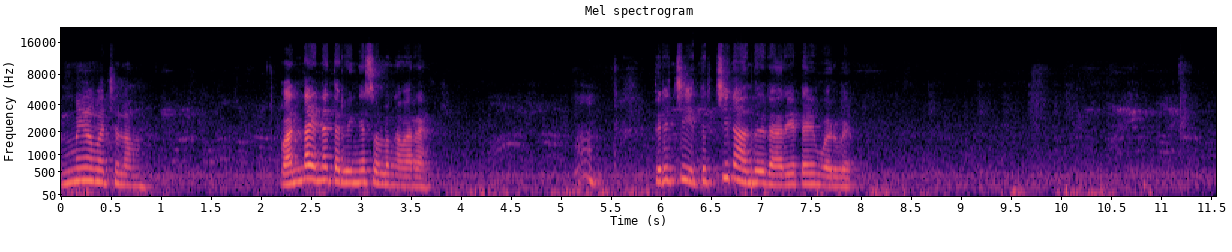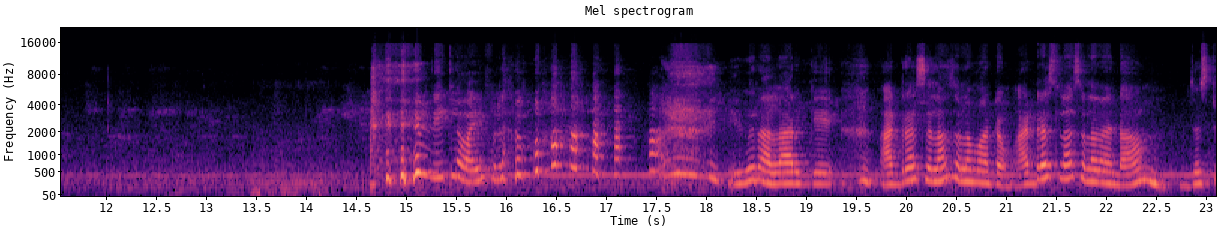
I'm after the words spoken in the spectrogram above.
உண்மையாக வச்சலாம். வந்தால் என்ன தருவீங்க சொல்லுங்கள் வரேன். திருச்சி திருச்சி நான் வந்து நிறைய டைம் வருவேன். வீட்டில் ஒய்ஃபில் இது நல்லா இருக்கே. அட்ரஸ் எல்லாம் சொல்ல மாட்டோம். அட்ரஸ்லாம் சொல்ல வேண்டாம். ஜஸ்ட்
